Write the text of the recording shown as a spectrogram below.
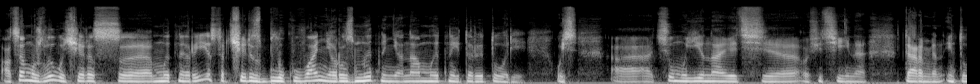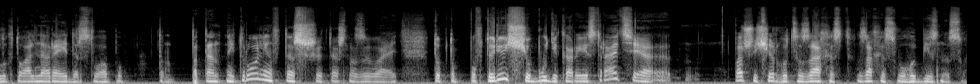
А це можливо через е, митний реєстр, через блокування розмитнення на митній території. Ось цьому є навіть е, офіційний термін інтелектуальне рейдерство там патентний тролінг теж, теж називають. Тобто, повторюсь, що будь-яка реєстрація. В першу чергу це захист, захист свого бізнесу.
